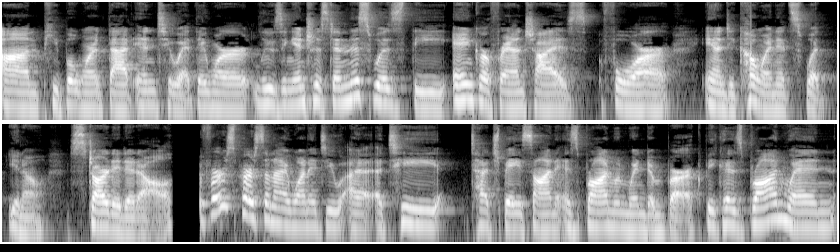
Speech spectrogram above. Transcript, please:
Um, people weren't that into it. They were losing interest. And this was the anchor franchise for Andy Cohen. It's what, you know, started it all. The first person I want to do a, a T touch base on is Braunwyn Wyndham Burke because Braunwyn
